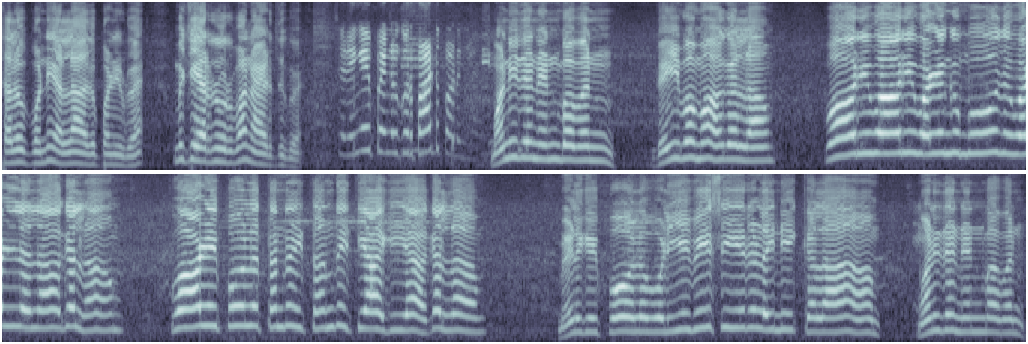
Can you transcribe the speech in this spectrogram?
செலவு பண்ணி எல்லாம் இது பண்ணிவிடுவேன். மிச்சம் இரநூறுபா நான் எடுத்துக்குவேன். சரிங்க இப்போ எங்களுக்கு ஒரு பாட்டு பாடுங்க மனிதன் என்பவன் தெய்வமாகலாம். வாரி வாரி வழங்கும் போது வள்ளலாகலாம். வாழை போல தன்னை தந்தை தியாகியாகலாம். மெழுகை போல ஒளியை வீசி இருளை நீக்கலாம். மனிதன் என்பவன்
